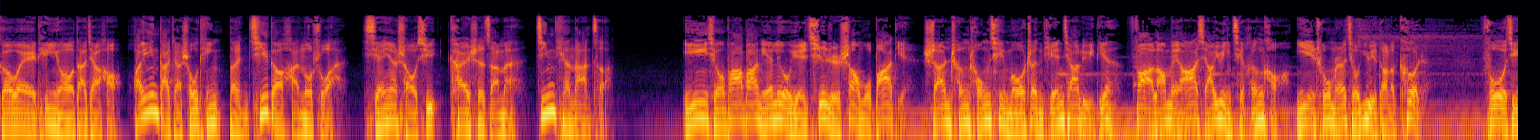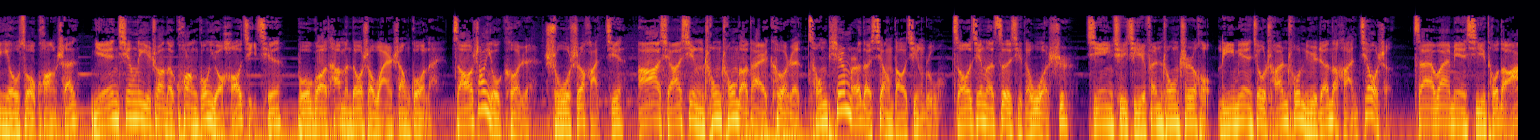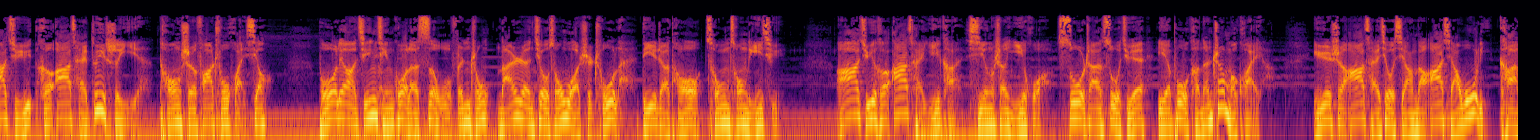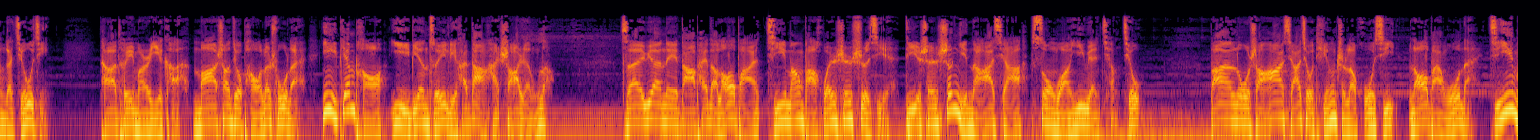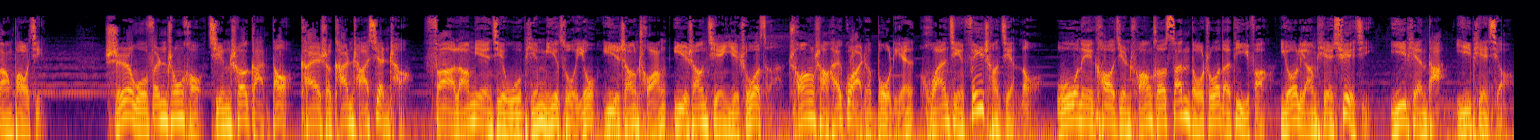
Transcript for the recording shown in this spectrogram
各位听友，大家好，欢迎大家收听本期的韩诺说案。闲言少叙，开始咱们今天的案子。一九八八年六月七日上午八点，山城重庆某镇田家旅店，发廊妹阿霞运气很好，一出门就遇到了客人。附近有座矿山，年轻力壮的矿工有好几千。不过他们都是晚上过来，早上有客人，属实罕见。阿霞兴冲冲的带客人从偏门的巷道进入，走进了自己的卧室。进去几分钟之后，里面就传出女人的喊叫声。在外面洗头的阿菊和阿彩对视一眼，同时发出坏笑。不料仅仅过了四五分钟，男人就从卧室出来，低着头匆匆离去。阿菊和阿彩一看，心生疑惑，速战速决也不可能这么快呀。于是阿彩就想到阿霞屋里看个究竟。他推门一看，马上就跑了出来，一边跑一边嘴里还大喊杀人了。在院内打牌的老板急忙把浑身是血、低声呻吟的阿霞送往医院抢救。半路上，阿霞就停止了呼吸，老板无奈，急忙报警。十五分钟后，警车赶到，开始勘查现场。发廊面积五平米左右，一张床，一张简易桌子，床上还挂着布帘，环境非常简陋。屋内靠近床和三斗桌的地方有两片血迹，一片大，一片小。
